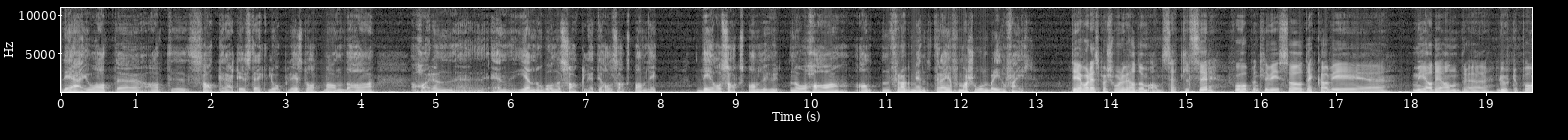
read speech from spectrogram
Det er jo at, eh, at saker er tilstrekkelig opplyst, og at man da har en, en gjennomgående saklighet i all saksbehandling. Det å saksbehandle uten å ha annet enn fragmenter av informasjon blir jo feil. Det var det spørsmålet vi hadde om ansettelser. Forhåpentligvis så dekka vi eh, mye av det andre lurte på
